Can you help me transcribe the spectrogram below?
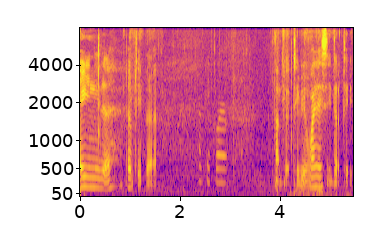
Maybe you need to duct tape that. Okay, what? Not duct tape. Why did I say duct tape?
